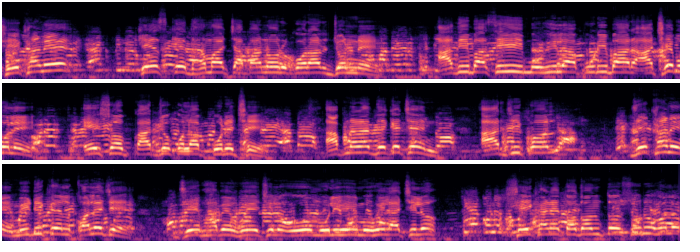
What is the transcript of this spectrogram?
সেখানে কেসকে ধামা চাপানোর করার জন্যে আদিবাসী মহিলা পরিবার আছে বলে এইসব কার্যকলাপ করেছে। আপনারা দেখেছেন আরজিকল যেখানে মেডিকেল কলেজে যেভাবে হয়েছিল ও মহিলা ছিল সেইখানে তদন্ত শুরু হলো।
